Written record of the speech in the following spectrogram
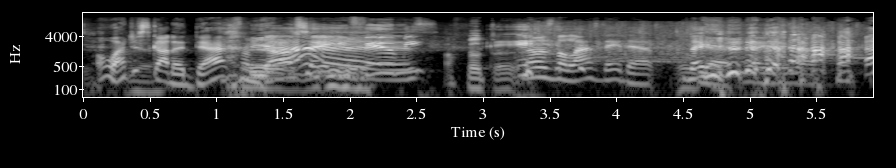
yeah. Oh, I just Yeah. got a dap from Yeah. y'all saying you feel me? I felt that. That was the last day dap. Yeah, yeah, yeah.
